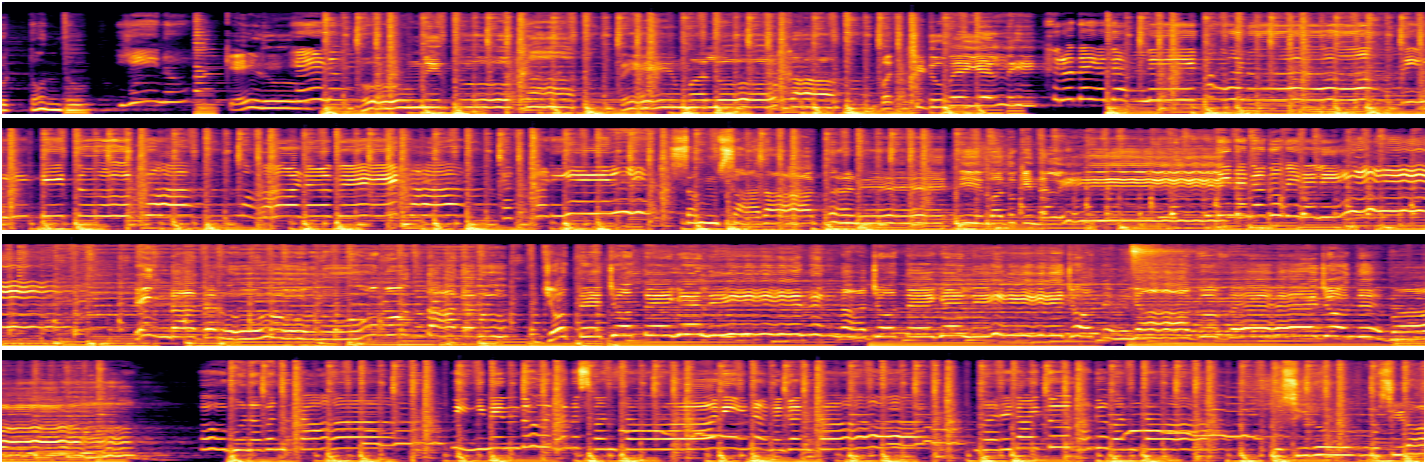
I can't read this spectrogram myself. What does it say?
ಗುಟ್ಟೊಂದು ಏನು? ಕೇಳು. ಭೂಮಿ ತೂಕ ಪ್ರೇಮ ಲೋಕ ಬಚ್ಚಿಡುವೆ ಎಲ್ಲಿ ಹೃದಯದಲ್ಲಿ ಸಂಸಾರ ಕಣೆ ಈ ಬದುಕಿನಲ್ಲಿ. ನಡೆದರೂ ಮುಂದಾದರು ಜೊತೆ ಜೊತೆಯಲ್ಲಿ ನಿನ್ನ ಜೊತೆಯಲ್ಲಿ ಜೊತೆಯಾಗುವೆ ಜೊತೆ ಬಾ. ಉಸಿರು ಉಸಿರಾ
